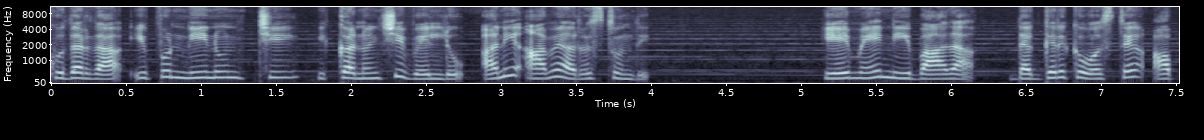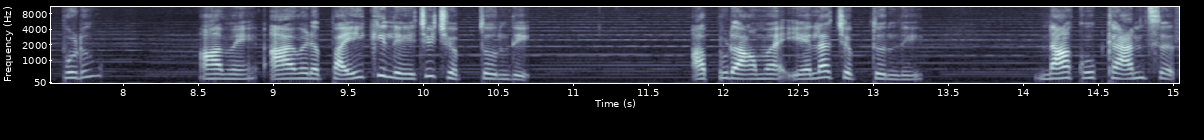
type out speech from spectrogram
కుదరదా ఇప్పుడు నీ నుంచి ఇక్కడి నుంచి వెళ్ళు అని ఆమె అరుస్తుంది. ఏమే నీ బాధ? దగ్గరికి వస్తే అప్పుడు ఆమె ఆవిడ పైకి లేచి చెప్తుంది. అప్పుడు ఆమె ఎలా చెప్తుంది? నాకు క్యాన్సర్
